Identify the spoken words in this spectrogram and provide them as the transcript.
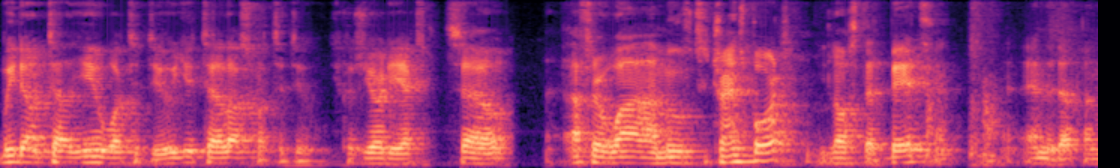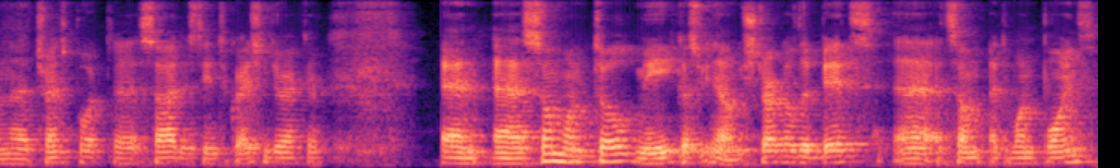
"We don't tell you what to do; you tell us what to do because you're the expert." So after a while, I moved to transport. Lost that bit and ended up on the transport uh, side as the integration director. And uh, someone told me because you know we struggled a bit uh, at some at one point.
